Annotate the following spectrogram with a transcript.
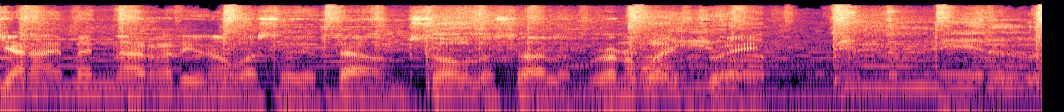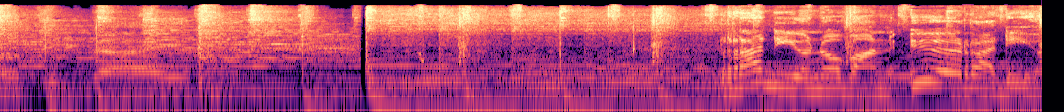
Ja näin mennään Radio Novassa ja tää on Soul Asylum Runaway Train. Radio Novan Yöradio.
